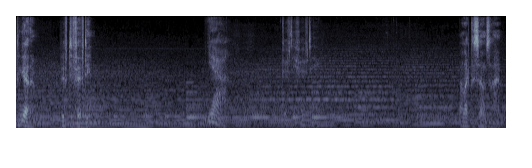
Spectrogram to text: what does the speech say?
Together. 50 50. Yeah. 50 50. I like the sounds of that.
